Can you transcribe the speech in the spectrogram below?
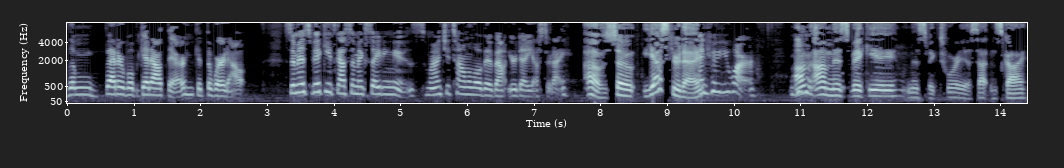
the better we'll get out there, and get the word out. So Miss Vicky's got some exciting news. Why don't you tell them a little bit about your day yesterday Oh, so yesterday, and who you are? I'm, I'm Miss Vicky, Miss Victoria Satin Sky.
